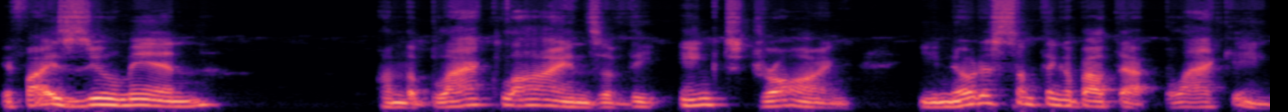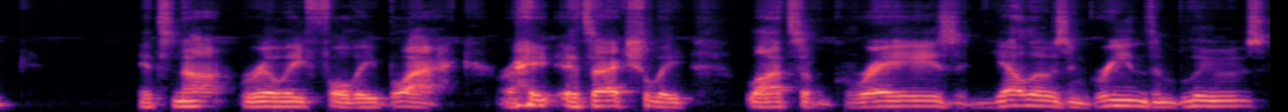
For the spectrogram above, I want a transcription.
If I zoom in on the black lines of the inked drawing, you notice something about that black ink. It's not really fully black, right? It's actually lots of grays and yellows and greens and blues.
